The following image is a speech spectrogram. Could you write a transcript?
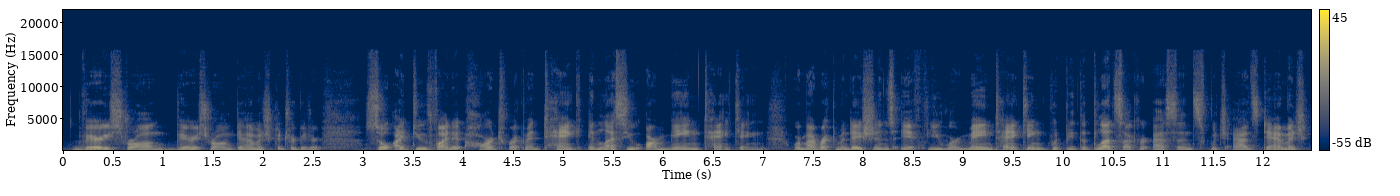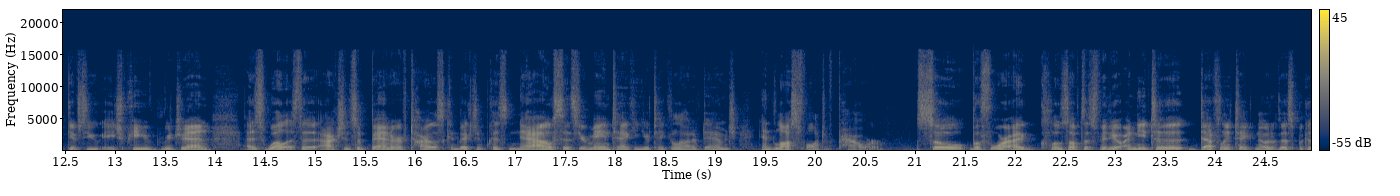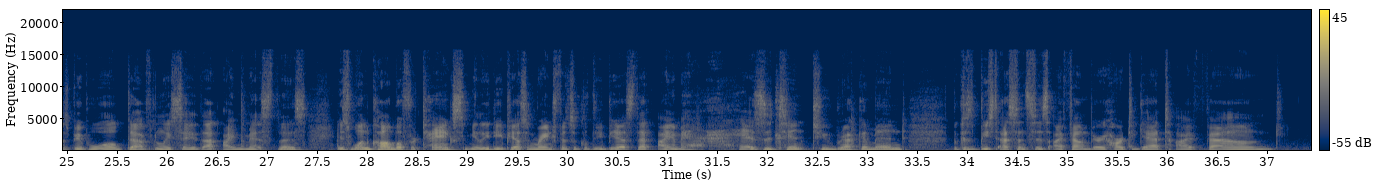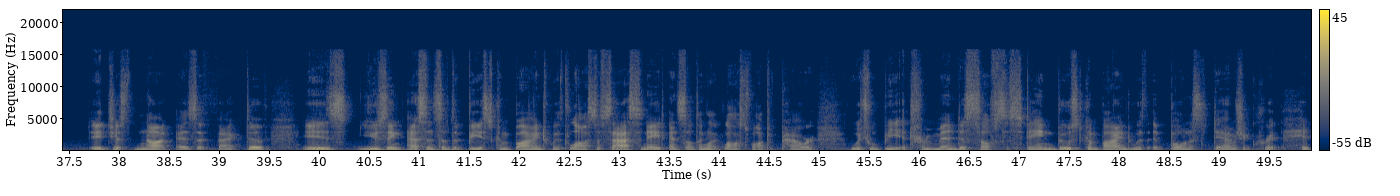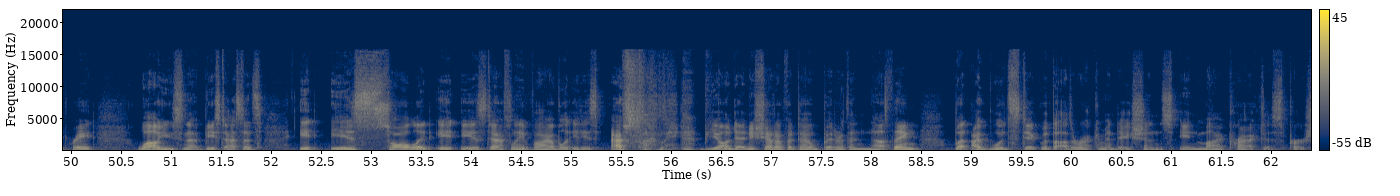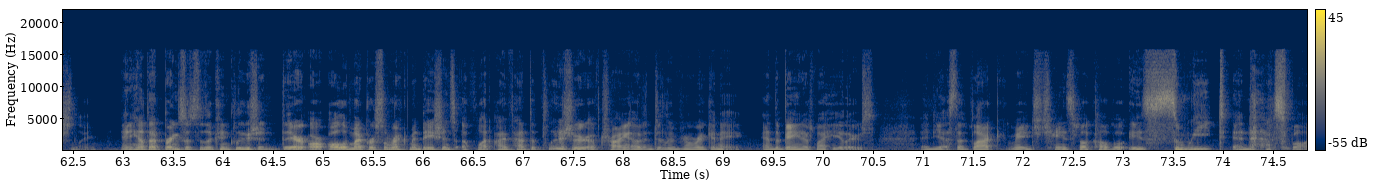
Very strong, very strong damage contributor. So I do find it hard to recommend tank unless you are main tanking. Where my recommendations, if you were main tanking, would be the Bloodsucker Essence, which adds damage, gives you HP regen, as well as the actions of Banner of Tireless Conviction, because now, since you're main tanking, you're taking a lot of damage, and Lost Font of Power. So before I close off this video, I need to definitely take note of this because people will definitely say that I missed this. Is one combo for tanks, melee DPS, and range physical DPS that I am hesitant to recommend because Beast Essences I found very hard to get. I found it just not as effective is using Essence of the Beast combined with Lost Assassinate and something like Lost Font of Power, which will be a tremendous self-sustain boost combined with a bonus damage and crit hit rate while using that Beast Essence. It is solid, it is definitely viable, it is absolutely beyond any shadow of a doubt better than nothing, but I would stick with the other recommendations in my practice personally. Anyhow, that brings us to the conclusion. There are all of my personal recommendations of what I've had the pleasure of trying out in Delubrum Reginae and the bane of my healers. And yes, that Black Mage Chain Spell combo is sweet and has fun.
